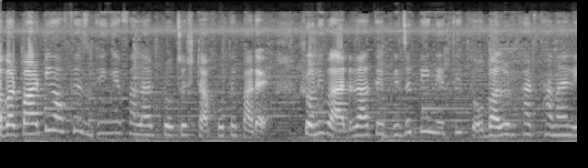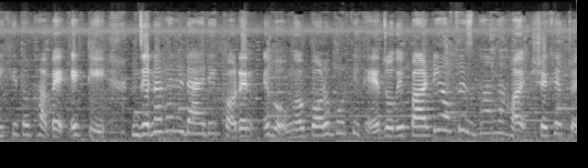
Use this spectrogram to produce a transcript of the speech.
আবার পার্টি অফিস ভেঙে ফেলার প্রচেষ্টা হতে পারে। শনিবার রাতে বিজেপি নেতৃত্ব বালুরঘাট থানায় লিখিতভাবে একটি জেনারেল ডায়েরি করেন এবং পরবর্তীতে যদি পার্টি অফিস ভাঙা হয়, সেক্ষেত্রে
